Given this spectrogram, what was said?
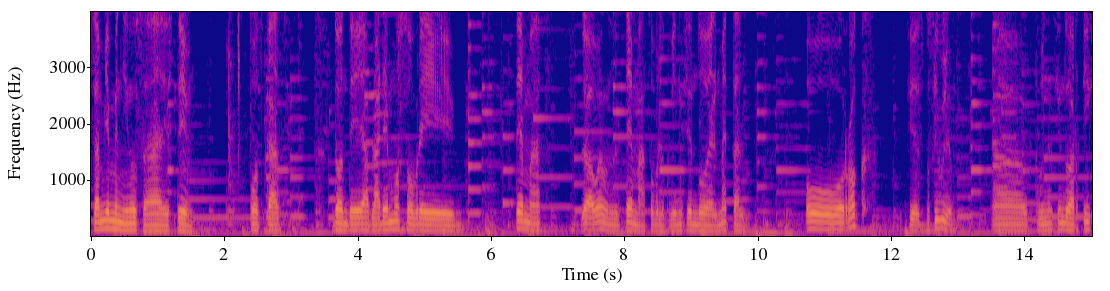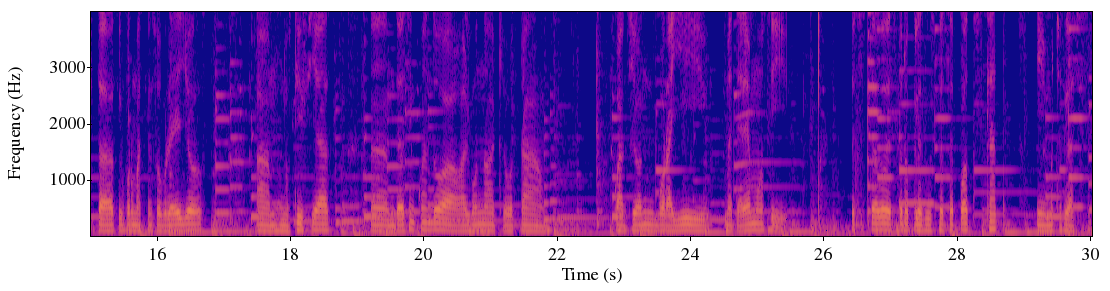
Sean bienvenidos a este podcast donde hablaremos sobre temas, ah, bueno, el tema sobre lo que viene siendo el metal o rock, si es posible. Uh, que vienen siendo artistas, información sobre ellos, noticias, de vez en cuando alguna que otra canción por allí meteremos y eso es todo. Espero que les guste este podcast y muchas gracias.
